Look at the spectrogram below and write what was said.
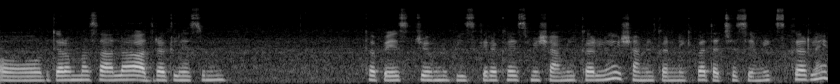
और गरम मसाला, अदरक, लहसुन का पेस्ट जो हमने पीस के रखा है, इसमें शामिल कर लें। शामिल करने के बाद अच्छे से मिक्स कर लें।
